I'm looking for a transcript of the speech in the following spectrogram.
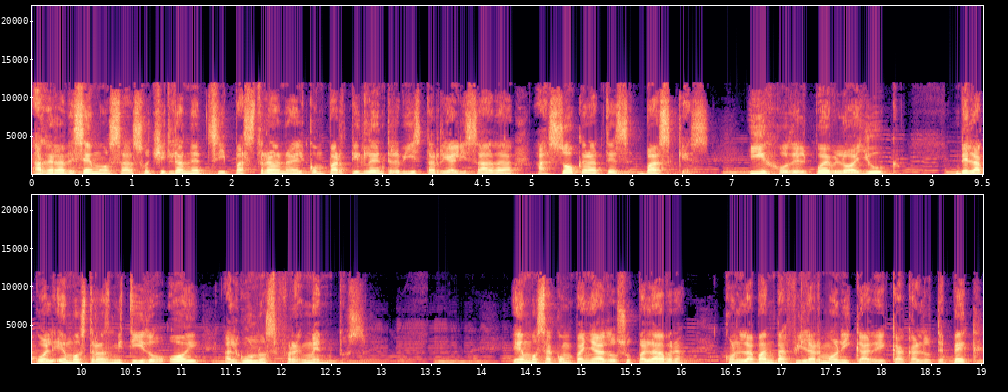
Agradecemos a Xochitlanetzi Pastrana el compartir la entrevista realizada a Sócrates Vázquez, hijo del pueblo Ayuk, de la cual hemos transmitido hoy algunos fragmentos. Hemos acompañado su palabra con la Banda Filarmónica de Cacalotepec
